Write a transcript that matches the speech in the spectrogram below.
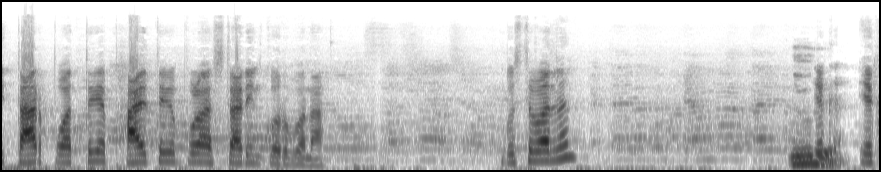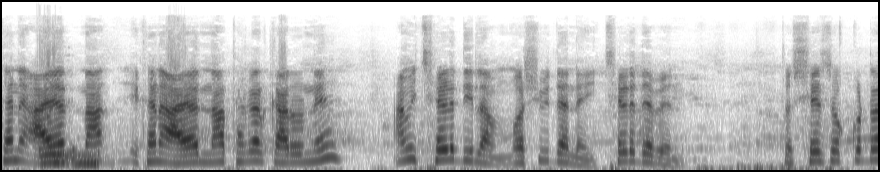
এই তারপর থেকে ফাইভ থেকে পড়া স্টার্টিং করব না। বুঝতে পারলেন? এখানে আয়াত না এখানে আয়াত না থাকার কারণে আমি ছেড়ে দিলাম। অসুবিধা নেই। ছেড়ে দেবেন। তো শেষ অক্ষরটা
